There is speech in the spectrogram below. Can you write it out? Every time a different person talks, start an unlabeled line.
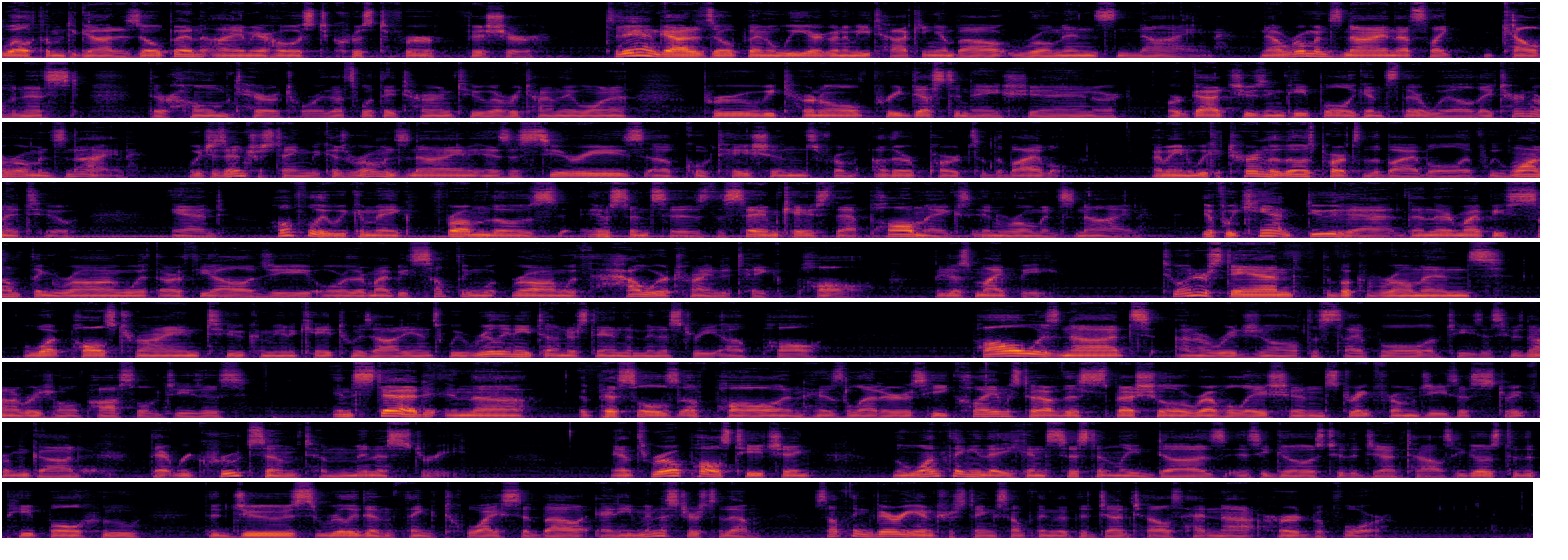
Welcome to God is Open. I am your host, Christopher Fisher. Today on God is Open, we are going to be talking about Romans 9. Now, Romans 9, that's like Calvinist, their home territory. That's what they turn to every time they want to prove eternal predestination or, or God choosing people against their will. They turn to Romans 9, which is interesting because Romans 9 is a series of quotations from other parts of the Bible. I mean, we could turn to those parts of the Bible if we wanted to, and hopefully we can make from those instances the same case that Paul makes in Romans 9 if we can't do that, then there might be something wrong with our theology, or there might be something wrong with how we're trying to take Paul. There just might be. To understand the book of Romans, what Paul's trying to communicate to his audience, we really need to understand the ministry of Paul. Paul was not an original disciple of Jesus, he was not an original apostle of Jesus. Instead, in the epistles of Paul and his letters, he claims to have this special revelation straight from Jesus, straight from God, that recruits him to ministry. And throughout Paul's teaching, the one thing that he consistently does is he goes to the Gentiles. He goes to the people who the Jews really didn't think twice about, and he ministers to them. Something very interesting, something that the Gentiles had not heard before.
